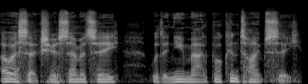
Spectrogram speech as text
OS X Yosemite with a new MacBook and Type-C.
